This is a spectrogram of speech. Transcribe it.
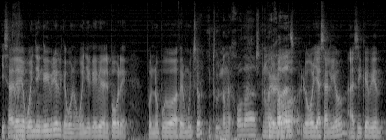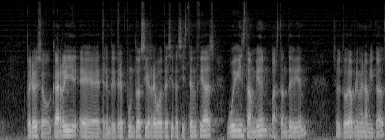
Y sale Wayne Gabriel, que bueno, Wayne Gabriel, el pobre, pues no pudo hacer mucho. Y tú, no me jodas, no pero me jodas. luego, luego ya salió, así que bien. Pero eso, Curry, eh, 33 puntos, 6 rebotes, 7 asistencias. Wiggins también, bastante bien, sobre todo la primera mitad.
